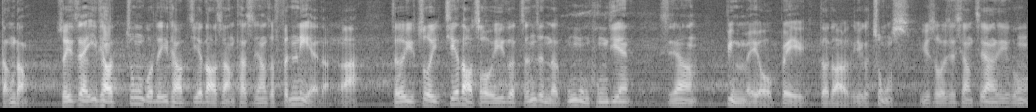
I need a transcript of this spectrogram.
等等。所以在一条中国的一条街道上，它实际上是分裂的，是吧？所以作为街道作为一个真正的公共空间，实际上并没有被得到一个重视。于是我就想，这样一种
